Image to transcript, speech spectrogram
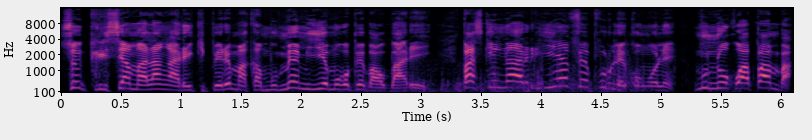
Ce christian malanga a récupéré makambo même ye moko mpe baobare parce qu'il n'a rien fait pour les congolais. Munoko apamba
